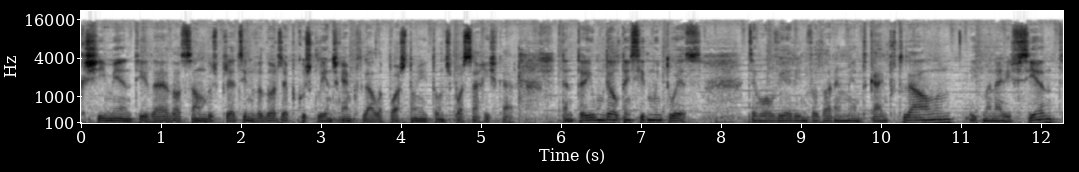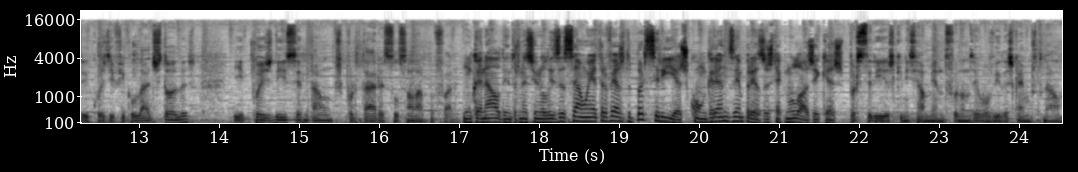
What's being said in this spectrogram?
crescimento e da adoção dos projetos inovadores é porque os clientes cá em Portugal apostam e estão dispostos a arriscar. Portanto, aí o modelo tem sido muito esse. Desenvolver inovadoramente cá em Portugal e de maneira eficiente, com as dificuldades todas, e depois disso então exportar a solução lá para fora. Um canal de internacionalização é através de parcerias com grandes empresas tecnológicas. Parcerias que inicialmente foram desenvolvidas cá em Portugal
